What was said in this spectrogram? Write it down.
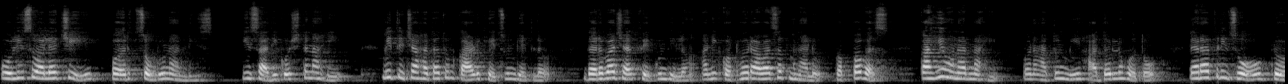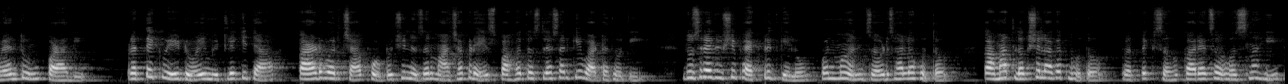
पोलीसवाल्याची पर्स चोरून आणलीस. ही साधी गोष्ट नाही. मी तिच्या हातातून कार्ड खेचून घेतलं. दरवाजात फेकून दिलं आणि कठोर आवाजात म्हणालो गप्प बस. काही होणार नाही. पण आतून मी हादरलो होतो. त्या रात्री झोप डोळ्यांतून पळाली. प्रत्येक वेळी डोळे मिटले की त्या कार्डवरच्या फोटोची नजर माझ्याकडेच पाहत असल्यासारखी वाटत होती. दुसऱ्या दिवशी फॅक्टरीत गेलो पण मन जड झालं होतं. कामात लक्ष लागत नव्हतं. प्रत्येक सहकार्याचं हसणंही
